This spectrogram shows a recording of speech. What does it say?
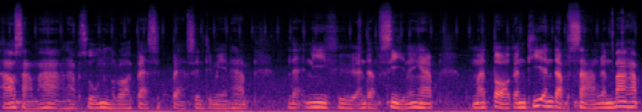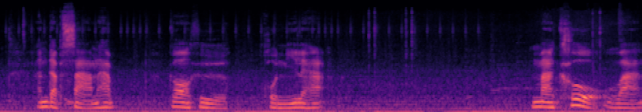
เท้า 35 นะครับ สูง 188เซนติเมตรครับ และนี่คืออันดับ 4 นะครับ มาต่อกันที่อันดับ 3 กันบ้างครับ อันดับ 3 นะครับ ก็คือคนนี้เลยฮะมาโควาน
